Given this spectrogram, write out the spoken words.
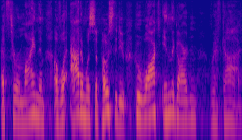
That's to remind them of what Adam was supposed to do, who walked in the garden with God.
